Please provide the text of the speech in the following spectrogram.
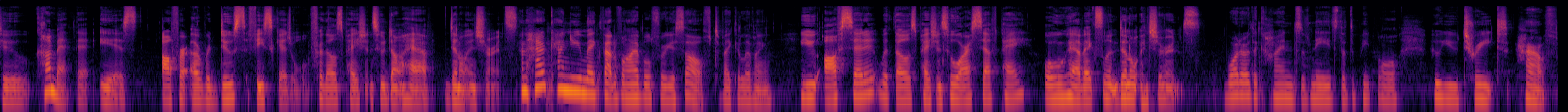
to combat that is offer a reduced fee schedule for those patients who don't have dental insurance. And how can you make that viable for yourself to make a living? You offset it with those patients who are self pay or who have excellent dental insurance. What are the kinds of needs that the people who you treat have?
